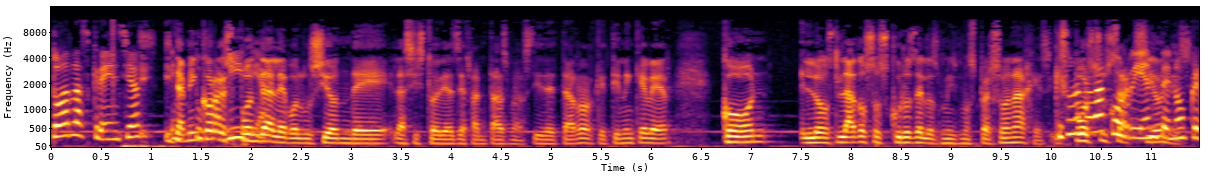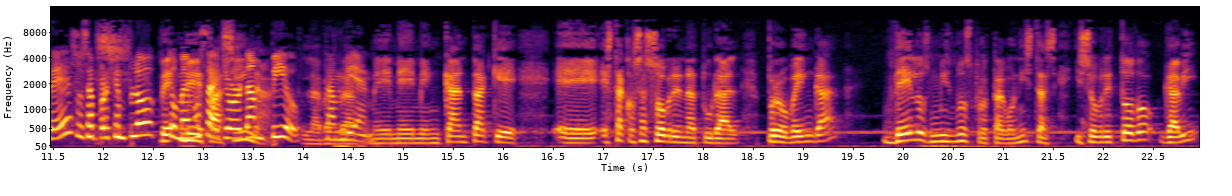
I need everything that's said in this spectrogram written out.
todas las creencias. Y, y en también tu corresponde familia. a la evolución de las historias de fantasmas y de terror que tienen que ver con los lados oscuros de los mismos personajes. Que es una por nueva sus corriente, ¿no crees? O sea, por ejemplo, Me- tomemos me a Jordan Peele la verdad. también. Me, me- me encanta que eh, esta cosa sobrenatural provenga de los mismos protagonistas y sobre todo, Gaby,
